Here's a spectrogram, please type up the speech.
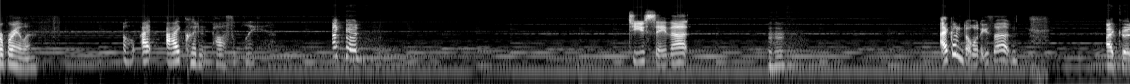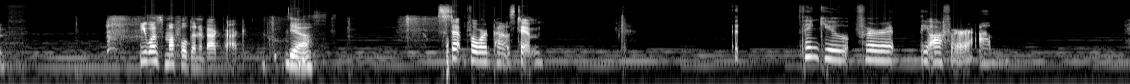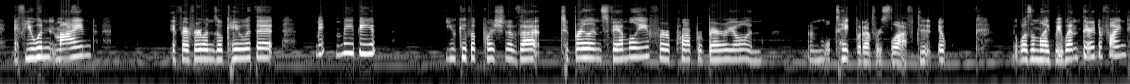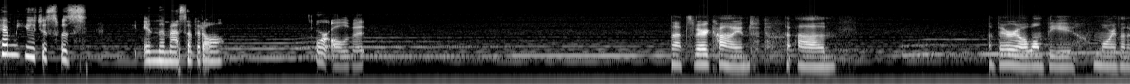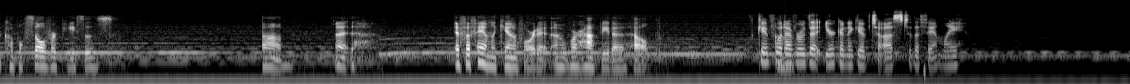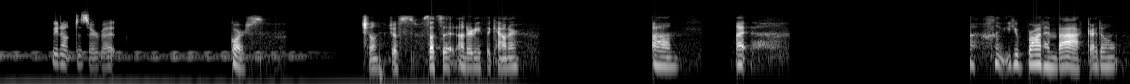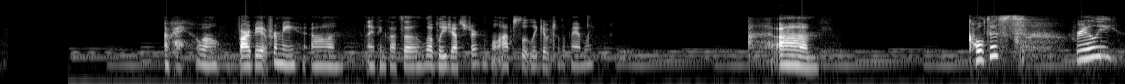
For Braylon. Oh, I I couldn't possibly. I could. Do you say that? Mm-hmm. I couldn't tell what he said. I could. He was muffled in a backpack. Yeah. Step forward past him. Thank you for the offer. Um, if you wouldn't mind, if everyone's okay with it, may- maybe you give a portion of that to Braylon's family for a proper burial, and and we'll take whatever's left. It, it it wasn't like we went there to find him. He just was in the mess of it all. Or all of it? That's very kind. Um, a burial won't be more than a couple silver pieces. Um, uh, if a family can't afford it, uh, we're happy to help. Give Oh. whatever that you're gonna give to us to the family. We don't deserve it. Of course. She just sets it underneath the counter. Um, I. You brought him back. I don't. Okay, well, far be it from me. Um, I think that's a lovely gesture. We'll absolutely give it to the family. Um, cultists? Really?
